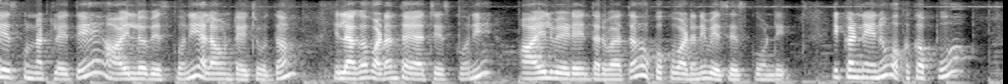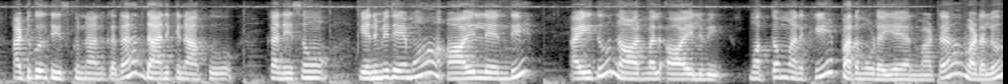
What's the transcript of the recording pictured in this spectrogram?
చేసుకున్నట్లయితే ఆయిల్లో వేసుకొని ఎలా ఉంటాయో చూద్దాం. ఇలాగ వడను తయారు చేసుకొని ఆయిల్ వేడైన తర్వాత ఒక్కొక్క వడని వేసేసుకోండి. ఇక్కడ నేను ఒక కప్పు అటుకులు తీసుకున్నాను కదా దానికి నాకు కనీసం ఎనిమిదేమో ఆయిల్ లేనిది ఐదు నార్మల్ ఆయిల్వి. మొత్తం మనకి పదమూడు అయ్యాయి అన్నమాట వడలు.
